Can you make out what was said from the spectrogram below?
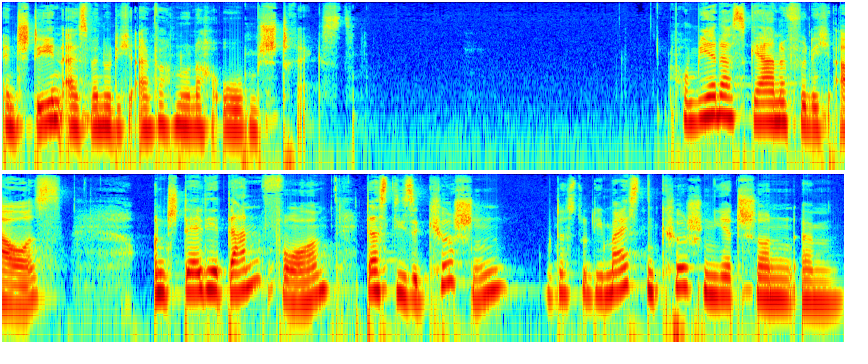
entstehen, als wenn du dich einfach nur nach oben streckst. Probier das gerne für dich aus und stell dir dann vor, dass diese Kirschen, dass du die meisten Kirschen jetzt schon ähm,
